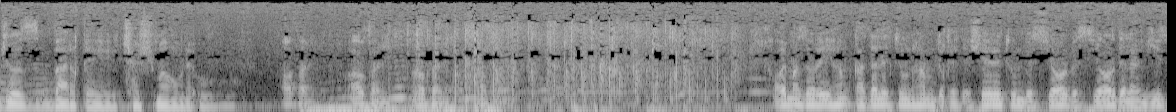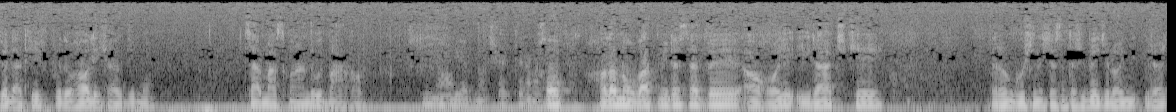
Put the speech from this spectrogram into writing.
جز برق چشمان او. آفرین. آفرین آفرین آفرین. آقای مزارعی هم قزلتون هم دو قطع شعرتون بسیار بسیار دلانگیز و لطیف بود و حالی کردیم و سرمست کننده بود برقا خب حالا نوبت می‌رسد به آقای ایرج که در اون گوشی نشستن تشریف جلوی ایرج.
